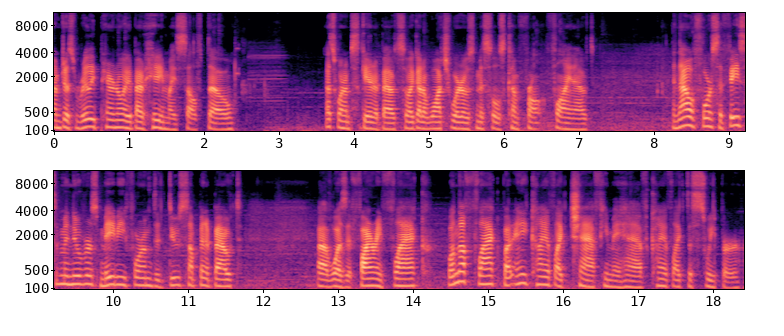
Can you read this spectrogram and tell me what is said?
I'm just really paranoid about hitting myself, though. That's what I'm scared about, so I gotta watch where those missiles come flying out. And that will force evasive maneuvers, maybe for him to do something about, uh, was it firing flak? Well, not flak, but any kind of like chaff he may have, kind of like the sweeper.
